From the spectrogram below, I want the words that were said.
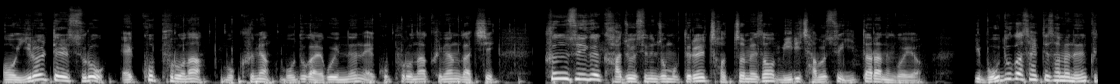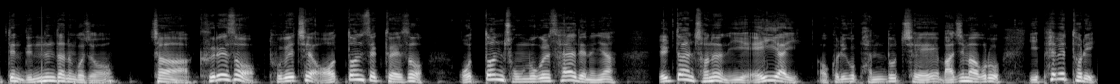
어 이럴 때일수록 에코프로나 뭐 금양 모두가 알고 있는 에코프로나 금양 같이 큰 수익을 가져올 수 있는 종목들을 저점에서 미리 잡을 수 있다라는 거예요. 이 모두가 살 때 사면은 그땐 늦는다는 거죠. 자, 그래서 도대체 어떤 섹터에서 어떤 종목을 사야 되느냐? 일단 저는 이 AI 어, 그리고 반도체 마지막으로 이 폐배터리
